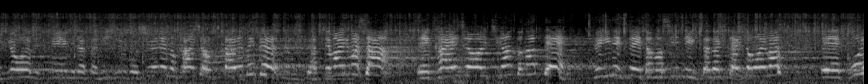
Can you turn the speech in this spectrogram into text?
今日はですね皆さん25周年の感謝を伝えるべくやってまいりました、えー、会場一丸となってぜひですね楽しんでいただきたいと思います、えー、声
